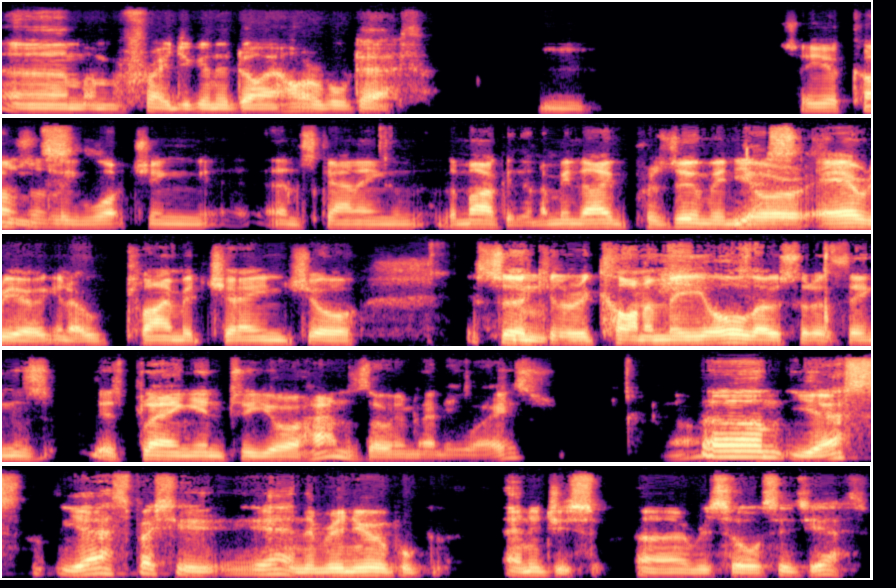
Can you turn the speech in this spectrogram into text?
um, I'm afraid you're going to die a horrible death. Mm. So you're constantly watching and scanning the market. Then I mean, I presume in yes. your area, you know, climate change or circular mm. economy, all those sort of things is playing into your hands, though, in many ways. Um, yes, yeah, especially yeah, in the renewable energy uh, resources. Yes,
